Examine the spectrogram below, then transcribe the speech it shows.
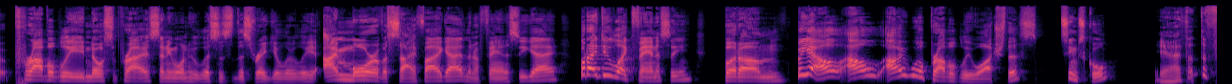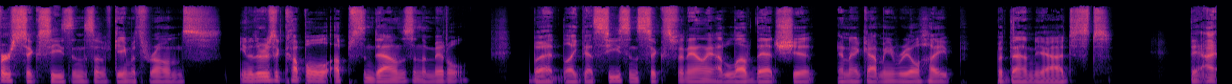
uh, probably no surprise to anyone who listens to this regularly. I'm more of a sci-fi guy than a fantasy guy, but I do like fantasy. But um, but yeah, I'll I'll I will probably watch this. Seems cool. Yeah, I thought the first six seasons of Game of Thrones, you know, there was a couple ups and downs in the middle, but like that season six finale, I loved that shit, and that got me real hype. But then, yeah, I just, they, I,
